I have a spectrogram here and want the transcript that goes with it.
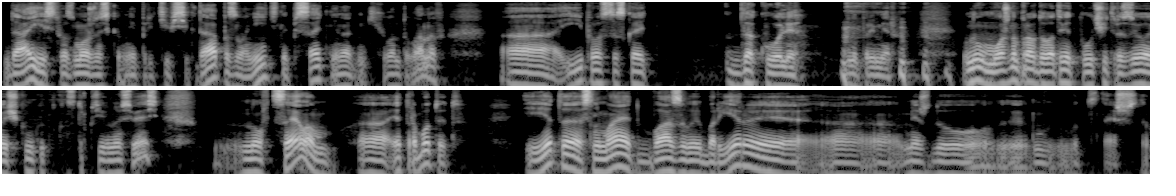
да, есть возможность ко мне прийти всегда, позвонить, написать, не надо никаких вантуванов, а, и просто сказать «доколе», например. Ну, можно, правда, в ответ получить развивающую конструктивную связь, но в целом а, это работает. И это снимает базовые барьеры а, между, э, вот, знаешь, там,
